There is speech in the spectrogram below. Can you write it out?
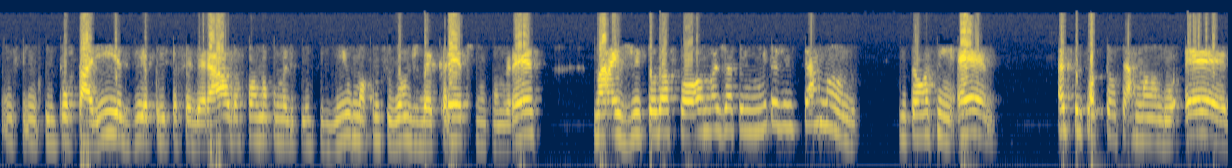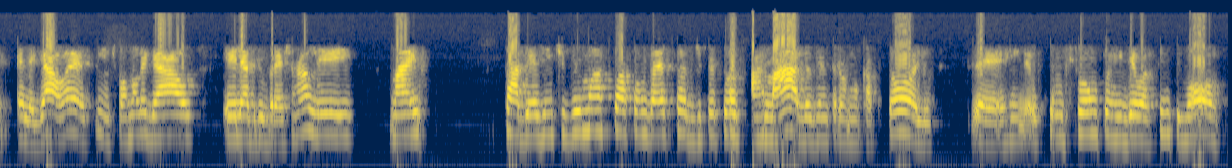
enfim, com portarias via Polícia Federal, da forma como ele conseguiu, uma confusão de decretos no Congresso. Mas, de toda forma, já tem muita gente se armando. Então, assim, é as pessoas que estão se armando é, é legal? É, sim, de forma legal, ele abriu brecha na lei, mas, sabe, a gente viu uma situação dessa de pessoas armadas entrando no Capitólio, é, o confronto rendeu a cinco mortos,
